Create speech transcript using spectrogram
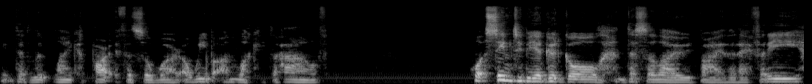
it did look like Partick Thistle were a wee bit unlucky to have what seemed to be a good goal disallowed by the referee.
